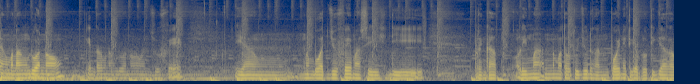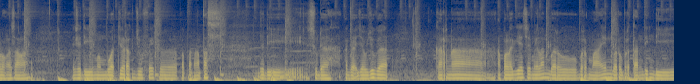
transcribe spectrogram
yang menang 2-0 Inter menang 2-0 lawan Juve. Yang membuat Juve masih di peringkat 5, 6 atau 7 dengan poinnya 33 kalau nggak salah. Jadi membuat jarak Juve ke papan atas jadi sudah agak jauh juga. Karena apalagi AC Milan baru bermain baru bertanding di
